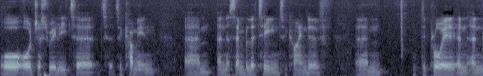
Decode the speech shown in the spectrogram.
or, or just really to, to, to come in um, and assemble a team to kind of um, deploy and, and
